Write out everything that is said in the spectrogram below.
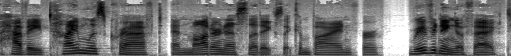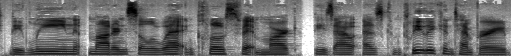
have a timeless craft and modern aesthetics that combine for riveting effect. The lean, modern silhouette and close fit mark these out as completely contemporary,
